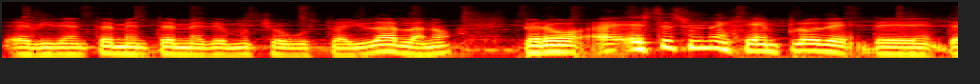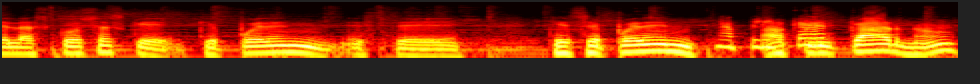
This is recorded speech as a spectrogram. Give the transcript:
evidentemente me dio mucho gusto ayudarla, ¿no? Pero eh, este es un ejemplo de, de, las cosas que, que, pueden, este, que se pueden aplicar. ¿no?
